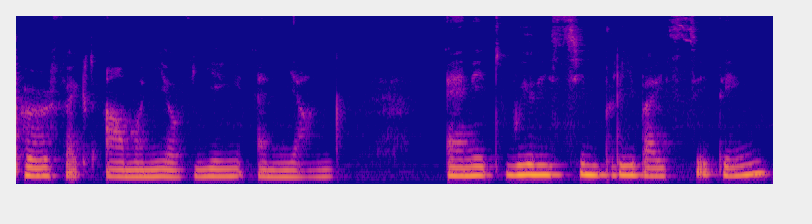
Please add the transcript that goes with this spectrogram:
perfect harmony of yin and yang. And it really simply by sitting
